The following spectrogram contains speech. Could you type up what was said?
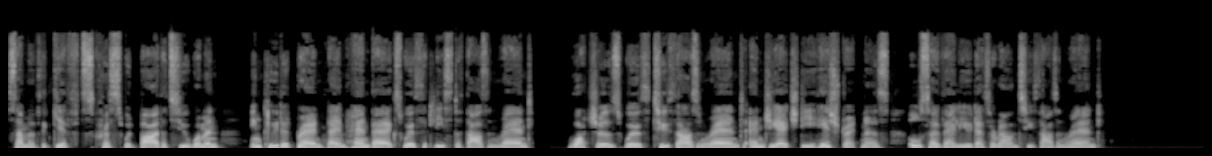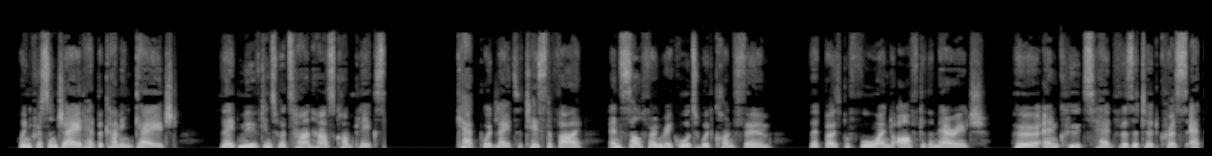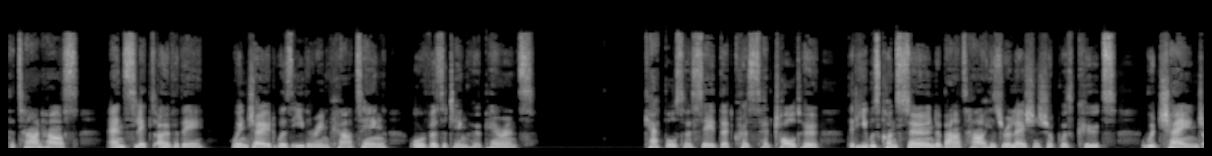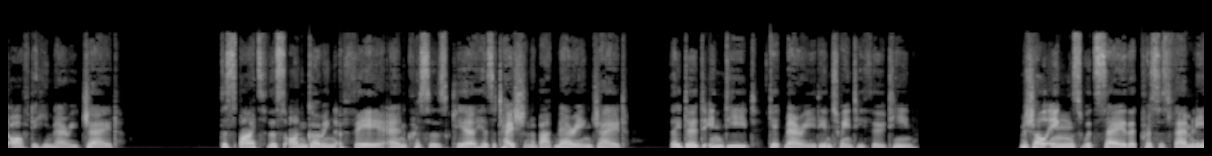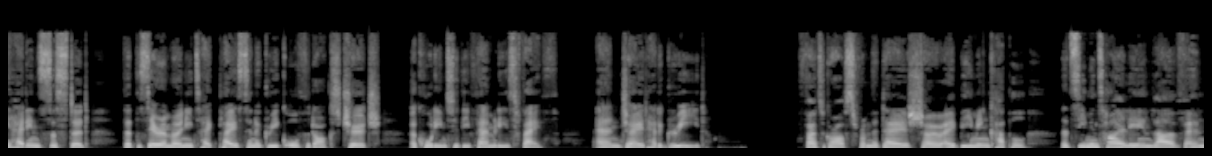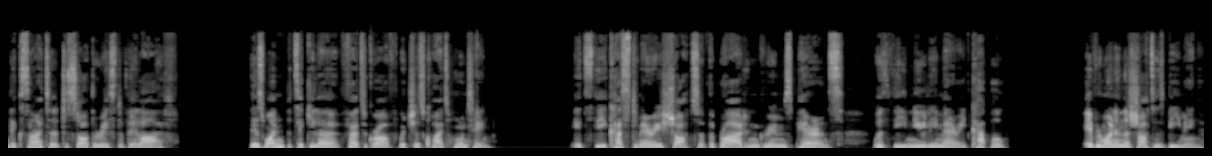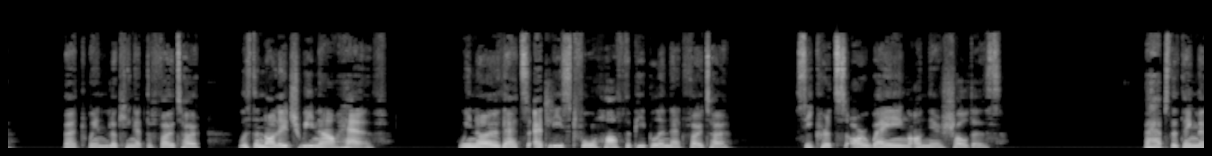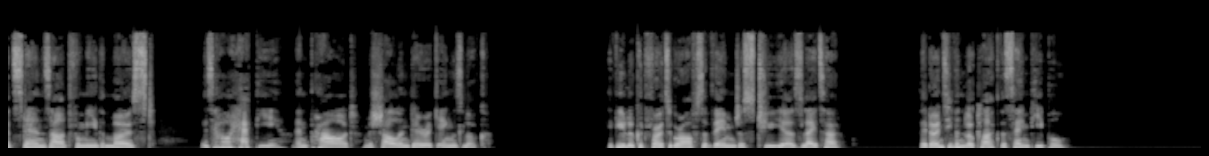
Some of the gifts Chris would buy the two women included brand name handbags worth at least a thousand rand, watches worth 2000 rand, and GHD hair straighteners also valued at around 2000 rand. When Chris and Jade had become engaged, they'd moved into a townhouse complex. Cap would later testify, and cell phone records would confirm that both before and after the marriage, her and Coutts had visited Chris at the townhouse and slept over there when Jade was either in Gauteng or visiting her parents. Cap also said that Chris had told her that he was concerned about how his relationship with Coutts would change after he married Jade. Despite this ongoing affair and Chris's clear hesitation about marrying Jade, they did indeed get married in 2013. Michelle Ings would say that Chris's family had insisted that the ceremony take place in a Greek Orthodox church, according to the family's faith, and Jade had agreed. Photographs from the day show a beaming couple that seem entirely in love and excited to start the rest of their life. There's one particular photograph which is quite haunting. It's the customary shot of the bride and groom's parents with the newly married couple. Everyone in the shot is beaming. But when looking at the photo, with the knowledge we now have, we know that at least for half the people in that photo, secrets are weighing on their shoulders. Perhaps the thing that stands out for me the most is how happy and proud Michelle and Derek Ings look. If you look at photographs of them just two years later, they don't even look like the same people.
